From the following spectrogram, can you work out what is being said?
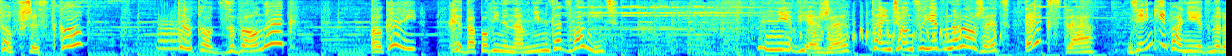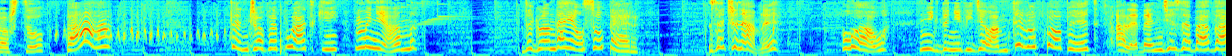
To wszystko? Tylko dzwonek? Okej, chyba powinnam nim zadzwonić. Nie wierzę. Tańczący jednorożec. Ekstra. Dzięki, panie jednorożcu. Pa! Tęczowe płatki. Mniam. Wyglądają super. Zaczynamy. Wow, nigdy nie widziałam tylu popyt, ale będzie zabawa.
